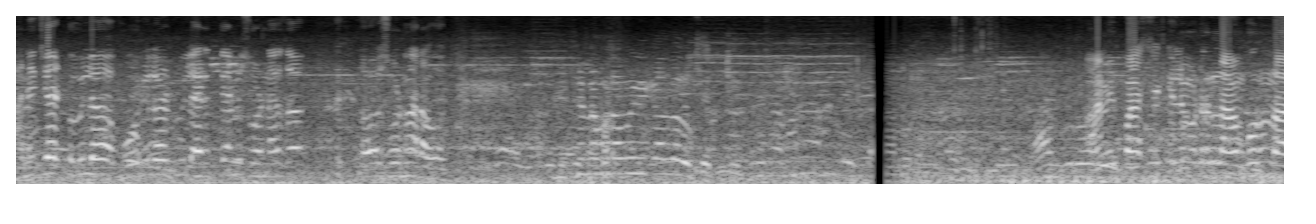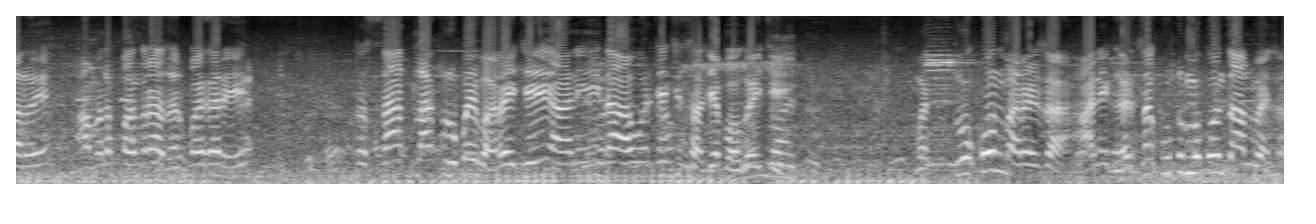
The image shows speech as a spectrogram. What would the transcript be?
आणि ज्या two wheeler four wheeler two wheeler आहेत ते आम्ही सोडण्याचा सोडणार आहोत. आम्ही पाचशे किलोमीटर लांबवरून आलोय. आम्हाला पंधरा हजार पगार आहे. तर सात लाख रुपये भरायचे आणि दहा वर्षाची सजा भोगायची. मग तो कोण भरायचा? आणि घरचा कुटुंब कोण चालवायचा?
